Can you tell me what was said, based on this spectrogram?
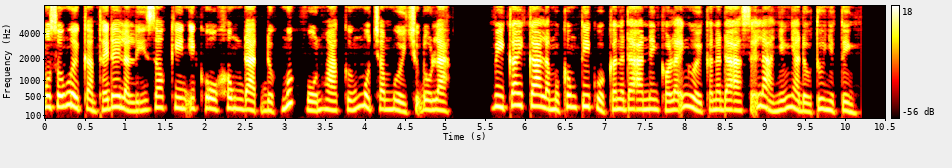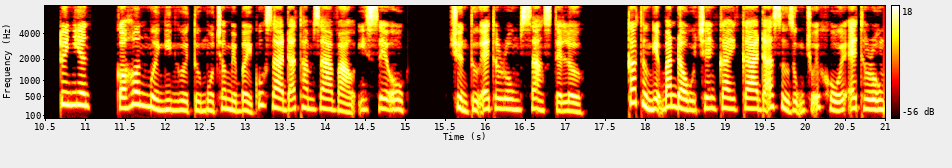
Một số người cảm thấy đây là lý do Kin Eco không đạt được mức vốn hóa cứng 110 triệu đô la. Vì KK là một công ty của Canada nên có lẽ người Canada sẽ là những nhà đầu tư nhiệt tình. Tuy nhiên, có hơn 10.000 người từ 117 quốc gia đã tham gia vào ICO, chuyển từ Ethereum sang Stellar. Các thử nghiệm ban đầu trên KK đã sử dụng chuỗi khối Ethereum,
